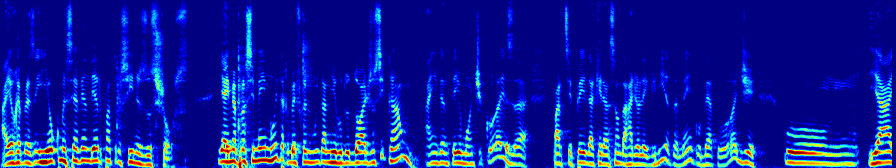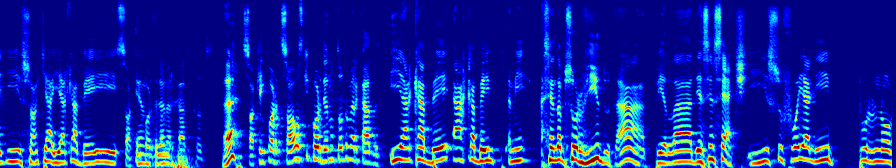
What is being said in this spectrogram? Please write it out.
Aí eu representei, e eu comecei a vender patrocínios dos shows. E aí me aproximei muito, acabei ficando muito amigo do Dodge do Sicão. Aí inventei um monte de coisa, participei da criação da Rádio Alegria também, com o Beto Ode. O, e aí, só que aí acabei. Só quem entrando... coordena o mercado todo. Hã? Só, quem, só os que coordenam todo o mercado. E acabei, acabei sendo absorvido tá, pela DC7. E isso foi ali por no,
